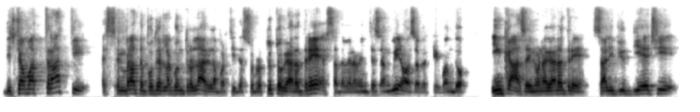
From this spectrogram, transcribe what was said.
diciamo a tratti è sembrata poterla controllare la partita, soprattutto gara 3 è stata veramente sanguinosa perché quando in casa in una gara 3 sali più 10 eh,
